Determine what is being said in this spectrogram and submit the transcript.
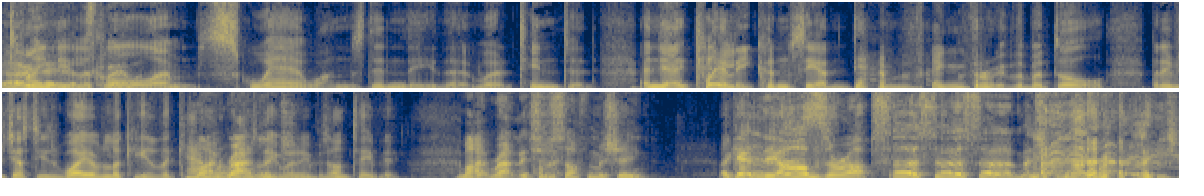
Oh, tiny yeah, little um, square ones, didn't he? That were tinted, and yeah, clearly couldn't see a damn thing through them at all. But it was just his way of looking at the camera, wasn't he, when he was on TV? Mike Ratledge of Soft Machine. Again, the arms are up. Sir, sir, sir. Mention Black Rutledge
